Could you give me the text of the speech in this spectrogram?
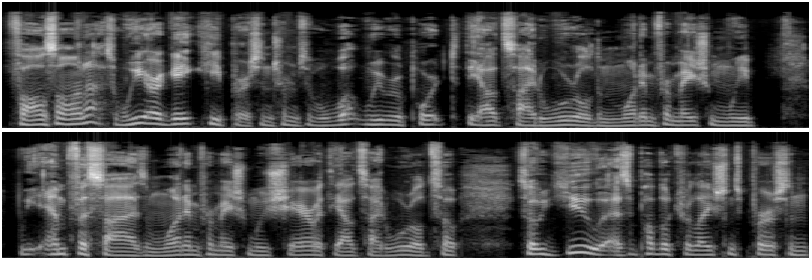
falls on us. We are gatekeepers in terms of what we report to the outside world and what information we, we emphasize and what information we share with the outside world. So, so you as a public relations person,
